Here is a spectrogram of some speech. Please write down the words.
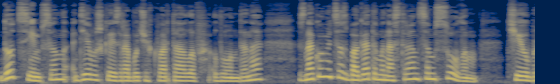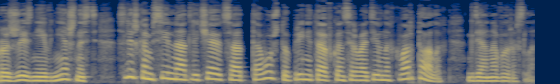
Дот Симпсон, девушка из рабочих кварталов Лондона, знакомится с богатым иностранцем Солом, чей образ жизни и внешность слишком сильно отличаются от того, что принято в консервативных кварталах, где она выросла.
